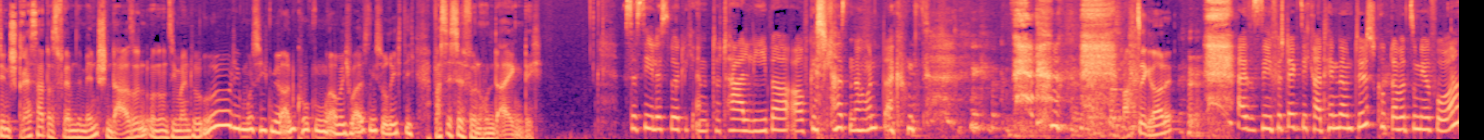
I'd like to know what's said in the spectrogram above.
den Stress hat, dass fremde Menschen da sind und, und sie meinte, oh, die muss ich mir angucken, aber ich weiß nicht so richtig. Was ist er für ein Hund eigentlich? Cecile ist wirklich ein total lieber, aufgeschlossener Hund. Da guckt Was macht sie gerade? Also sie versteckt sich gerade hinterm Tisch, guckt aber zu mir vor.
